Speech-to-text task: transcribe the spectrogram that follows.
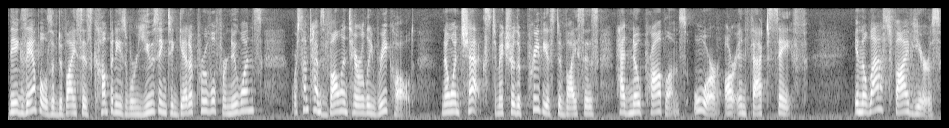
the examples of devices companies were using to get approval for new ones were sometimes voluntarily recalled. No one checks to make sure the previous devices had no problems or are in fact safe. In the last five years,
